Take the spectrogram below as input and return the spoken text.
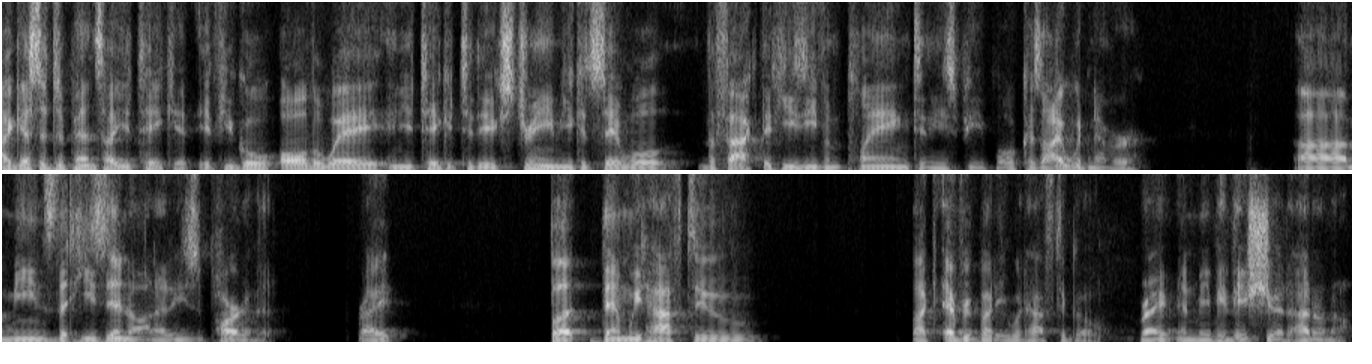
I guess it depends how you take it. If you go all the way and you take it to the extreme, you could say, well, the fact that he's even playing to these people, because I would never, uh, means that he's in on it. He's a part of it. Right. But then we'd have to, like, everybody would have to go. Right. And maybe they should. I don't know.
